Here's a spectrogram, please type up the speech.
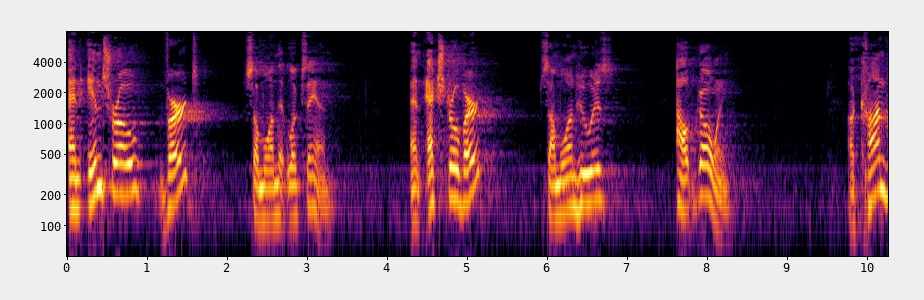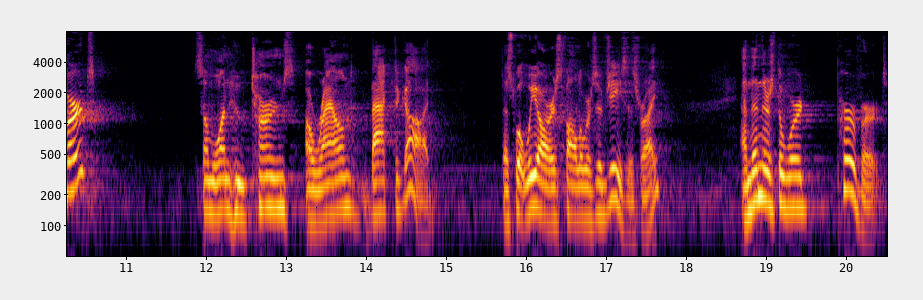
An introvert, someone that looks in. An extrovert, someone who is outgoing. A convert, someone who turns around back to God. That's what we are as followers of Jesus, right? And then there's the word pervert.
